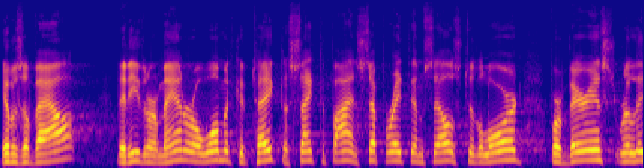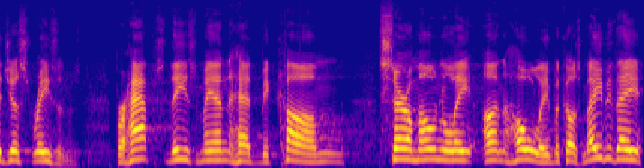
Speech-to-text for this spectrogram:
It was a vow that either a man or a woman could take to sanctify and separate themselves to the Lord for various religious reasons. Perhaps these men had become ceremonially unholy because maybe they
